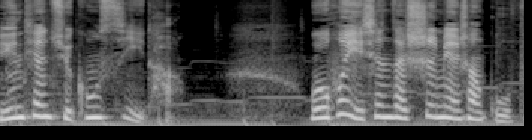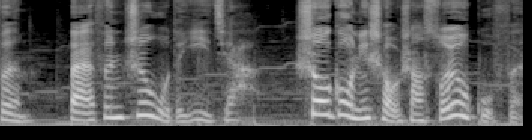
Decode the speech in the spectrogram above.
明天去公司一趟，我会以现在市面上股份百分之五的溢价收购你手上所有股份。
